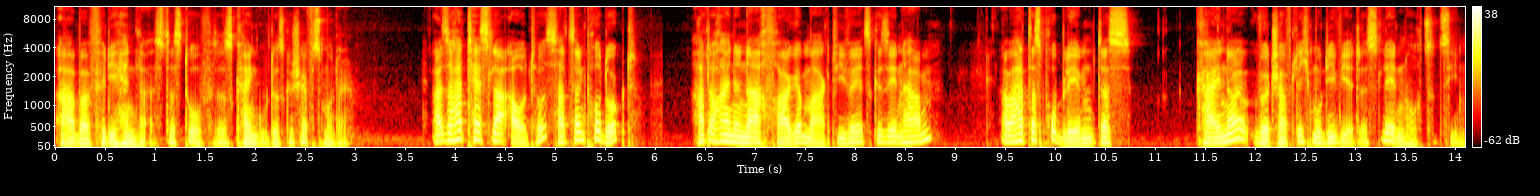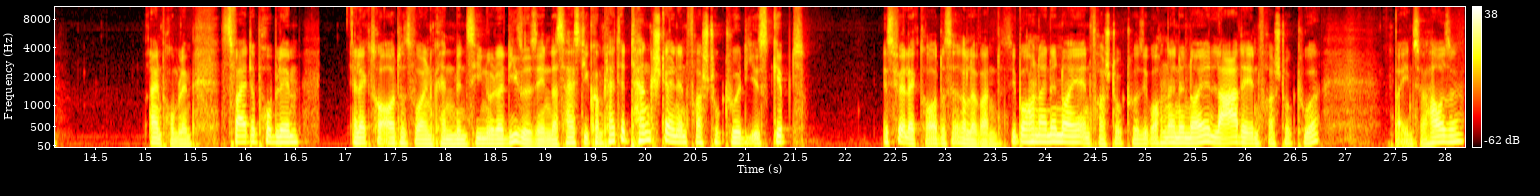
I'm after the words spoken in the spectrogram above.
aber für die Händler ist das doof. Es ist kein gutes Geschäftsmodell. Also hat Tesla Autos, hat sein Produkt, hat auch eine Nachfrage im Markt, wie wir jetzt gesehen haben, aber hat das Problem, dass keiner wirtschaftlich motiviert ist, Läden hochzuziehen. Ein Problem. Das zweite Problem, Elektroautos wollen kein Benzin oder Diesel sehen. Das heißt, die komplette Tankstelleninfrastruktur, die es gibt, ist für Elektroautos irrelevant. Sie brauchen eine neue Infrastruktur. Sie brauchen eine neue Ladeinfrastruktur. Bei Ihnen zu Hause,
